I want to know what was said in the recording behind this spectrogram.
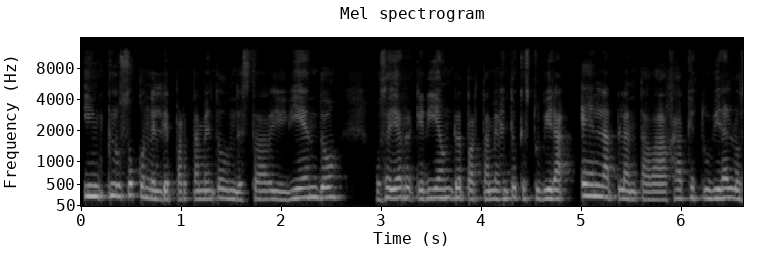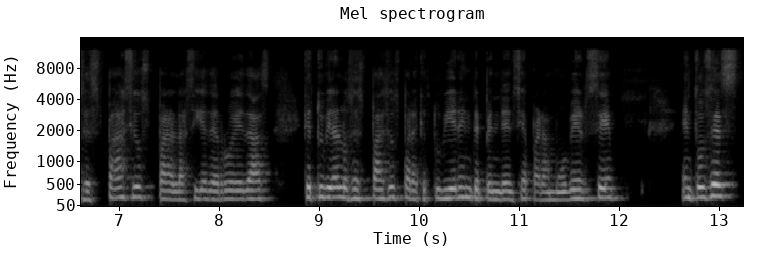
incluso con el departamento donde estaba viviendo. O sea, ella requería un departamento que estuviera en la planta baja, que tuviera los espacios para la silla de ruedas, que tuviera los espacios para que tuviera independencia para moverse. Entonces,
